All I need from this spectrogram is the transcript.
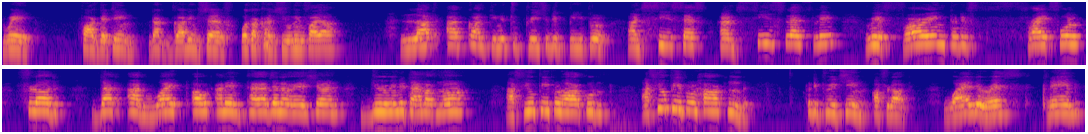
way, forgetting that God Himself was a consuming fire. Lot had continued to preach to the people and ceaseless and ceaselessly referring to the frightful flood that had wiped out an entire generation during the time of Noah. A few people hearkened, a few people hearkened to the preaching of Lot, while the rest claimed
